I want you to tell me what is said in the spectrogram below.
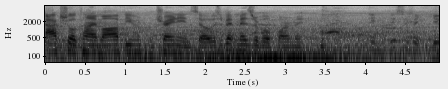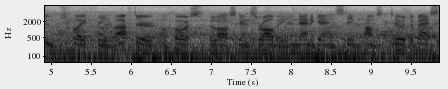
actual time off, even from training. So it was a bit miserable for me. This is a huge fight for you. After, of course, the loss against Robbie, and then again Stephen Thompson, two of the best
